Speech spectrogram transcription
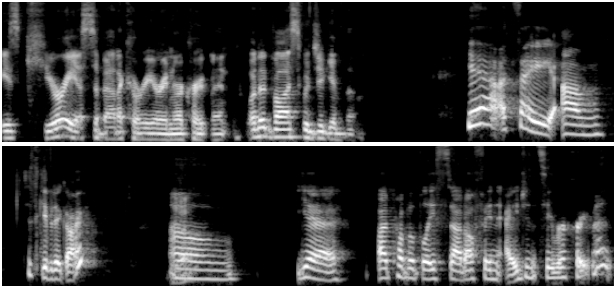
is curious about a career in recruitment? What advice would you give them? Yeah, I'd say um, just give it a go. Yeah. Um, yeah, I'd probably start off in agency recruitment.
